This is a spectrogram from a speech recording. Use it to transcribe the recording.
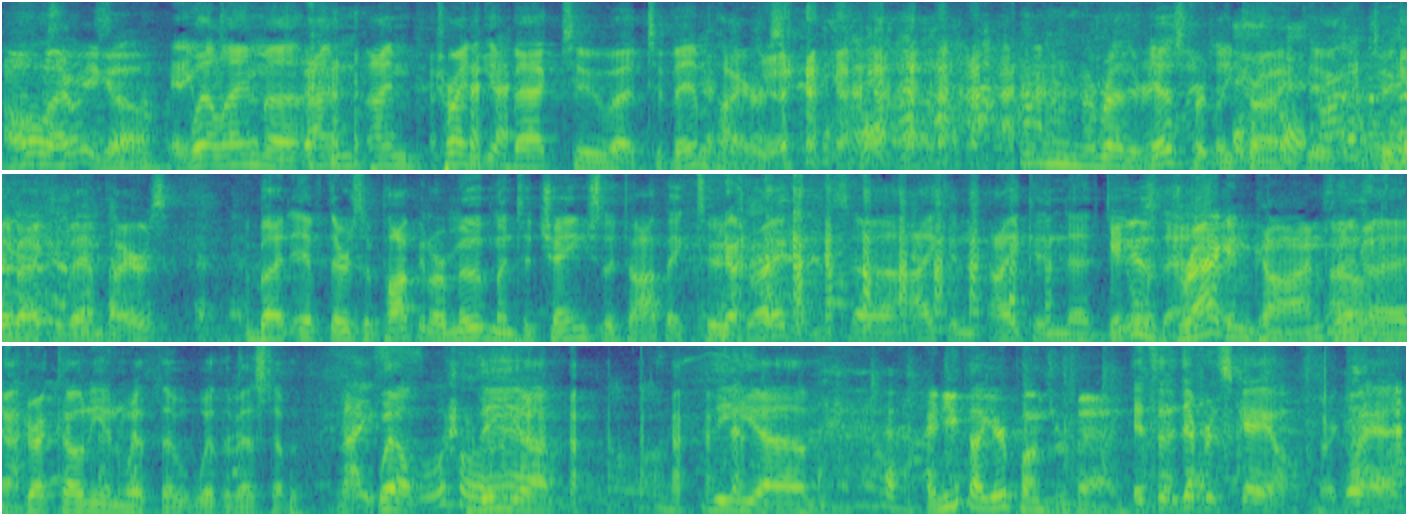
Oh, there we go. anyway. well, I'm uh, I'm I'm trying to get back to uh, to vampires. Uh, rather desperately trying to to get back to vampires. But if there's a popular movement to change the topic to dragons, uh, I can I can uh, deal It is with that. Dragon Con. So. I'm uh, draconian with the with the best of it. Nice. Well, the um, the um, and you thought your puns were bad. it's at a different scale. Right, go ahead.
